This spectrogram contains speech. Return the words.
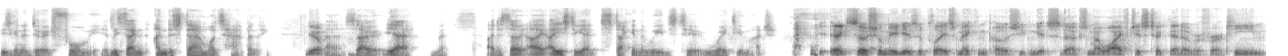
who's going to do it for me. At least I understand what's happening. Yeah. Uh, so, yeah, I just I, I used to get stuck in the weeds too, way too much. like social media is a place making posts you can get stuck so my wife just took that over for our team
